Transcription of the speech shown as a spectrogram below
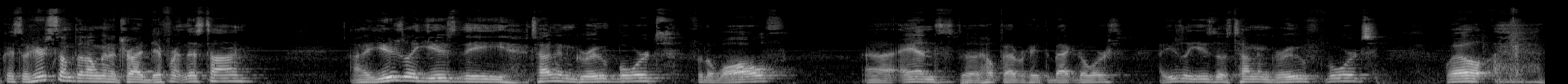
Okay, so here's something I'm gonna try different this time. I usually use the tongue and groove boards for the walls uh, and to help fabricate the back doors. I usually use those tongue and groove boards. Well,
